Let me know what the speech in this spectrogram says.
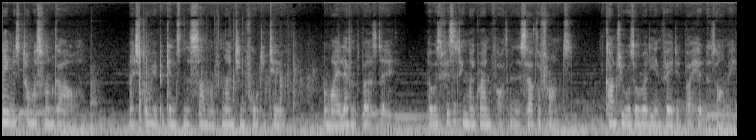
name is Thomas von Gaal. My story begins in the summer of 1942, on my 11th birthday. I was visiting my grandfather in the south of France. The country was already invaded by Hitler's army.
